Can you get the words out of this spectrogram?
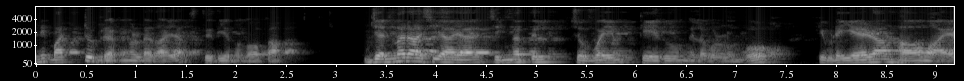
ഇനി മറ്റു ഗ്രഹങ്ങളുടേതായ സ്ഥിതി ഒന്ന് നോക്കാം. ജന്മരാശിയായ ചിങ്ങത്തിൽ ചൊവ്വയും കേതുവും നിലകൊള്ളുമ്പോൾ ഇവിടെ ഏഴാം ഭാവമായ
